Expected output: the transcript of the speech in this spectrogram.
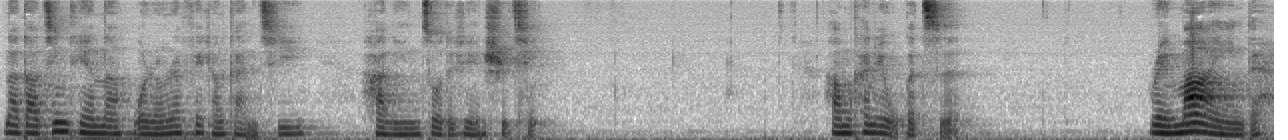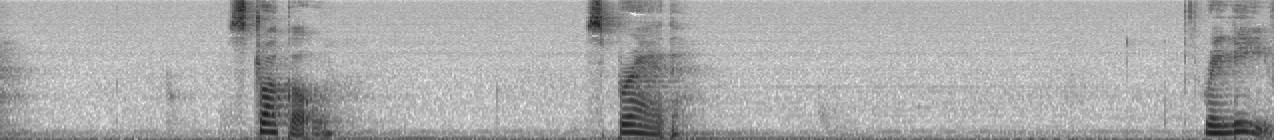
那到今天呢，我仍然非常感激哈林做的这件事情。好，我们看这五个词。” remind, struggle, spread, relief,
